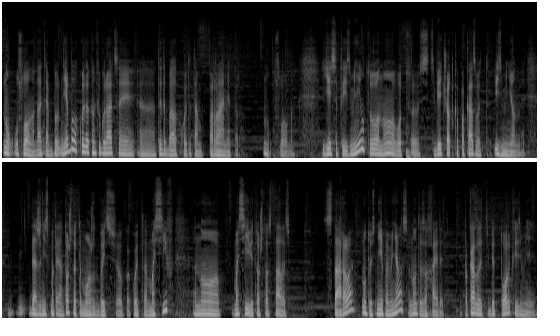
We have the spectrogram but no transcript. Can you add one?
ну, условно, да, у тебя был, не было какой-то конфигурации, э, ты добавил какой-то там параметр, ну, условно. Если ты изменил, то оно вот э, тебе четко показывает измененное. Даже несмотря на то, что это может быть э, какой-то массив, но в массиве то, что осталось старого, ну, то есть не поменялось, оно это захайдит. Показывает тебе только изменения.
